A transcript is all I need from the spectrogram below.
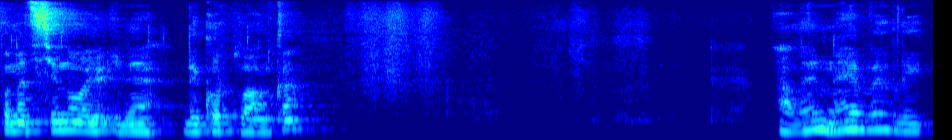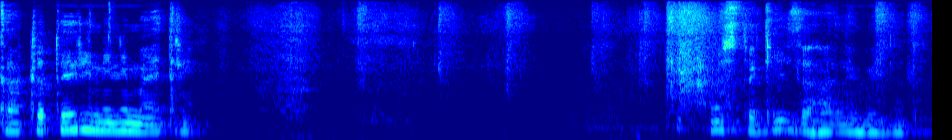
Понад, стіною йде декорпланка, але невелика 4 мм. Ось такий загальний вигляд.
